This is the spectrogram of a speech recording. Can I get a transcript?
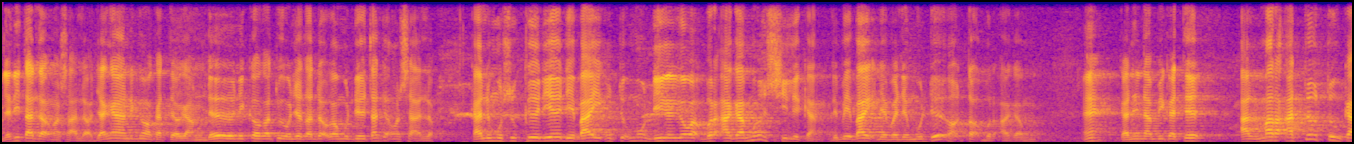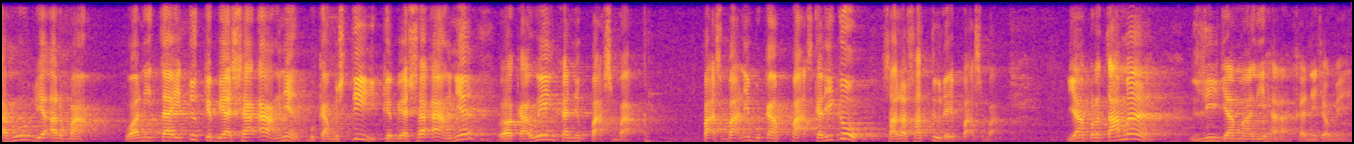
jadi tak ada masalah. Jangan dengar kata orang muda nikah kata macam tak ada orang muda, tak ada masalah. Kalau mu suka dia, dia baik untukmu, dia beragama, silakan. Lebih baik daripada muda tak beragama. Eh, kerana Nabi kata al-mar'atu tunkahu li arba'. Wanita itu kebiasaannya, bukan mesti kebiasaannya orang kahwin kerana empat sebab. Empat sebab ni bukan empat sekaligus, salah satu dari empat sebab. Yang pertama, li jamaliha kerana comel.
